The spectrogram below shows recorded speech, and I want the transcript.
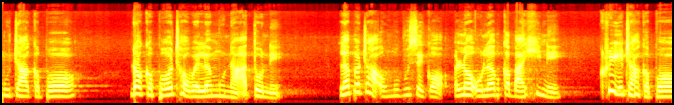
မူတာကဘောတော့ကဘောထော်ဝဲလမှုနာအတုနေလပတာအမှုပုစေကောအလောအလကပါဟိနေခရိအတာကဘော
